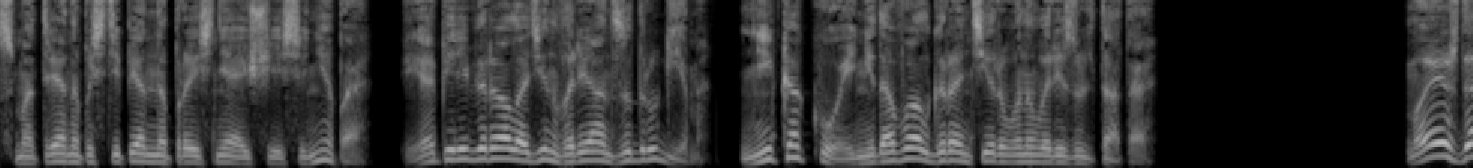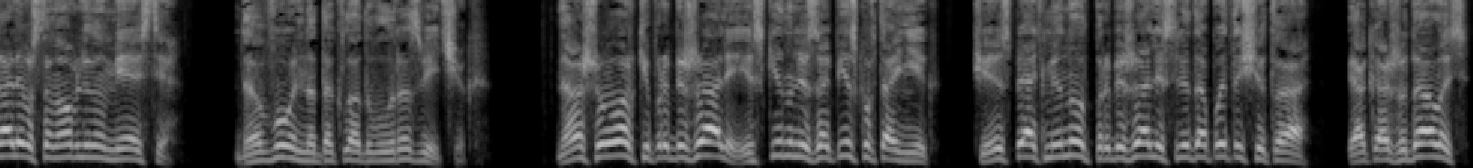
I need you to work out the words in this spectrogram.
Смотря на постепенно проясняющееся небо, я перебирал один вариант за другим. Никакой не давал гарантированного результата. «Мы ждали в установленном месте», Довольно докладывал разведчик. «Наши орки пробежали и скинули записку в тайник. Через пять минут пробежали следопыты щита. Как ожидалось,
